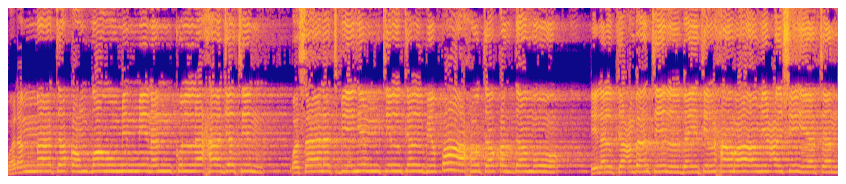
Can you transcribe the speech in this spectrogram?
ولما تقضوا من منى كل حاجة وسالت بهم تلك البطاح تقدموا إلى الكعبة البيت الحرام عشية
